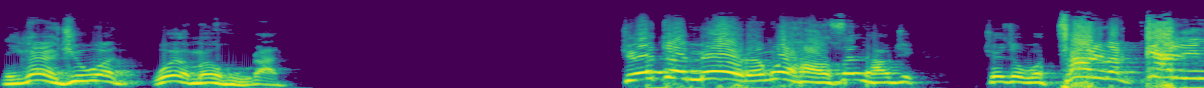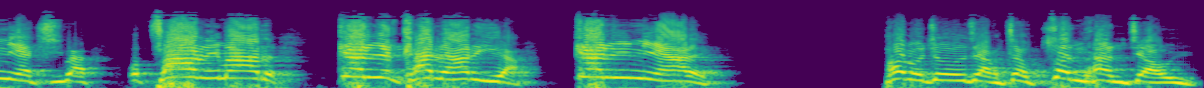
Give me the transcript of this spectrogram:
你可以去问我有没有唬烂，绝对没有人会好声好气，觉得我操你妈干你娘鸡巴！我操你妈的干你看哪里呀、啊？干你娘的！他们就是这样叫震撼教育。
